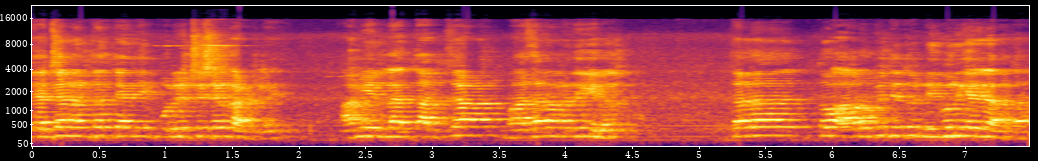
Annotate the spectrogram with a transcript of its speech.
त्याच्यानंतर त्यांनी पोलीस स्टेशन गाठले. आम्ही तात्काळ बाजारामध्ये गेलो. तर तो आरोपी तिथून निघून गेलेला होता.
